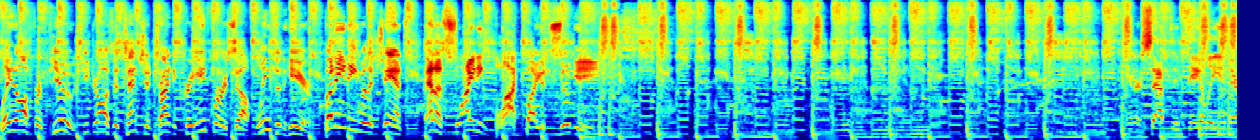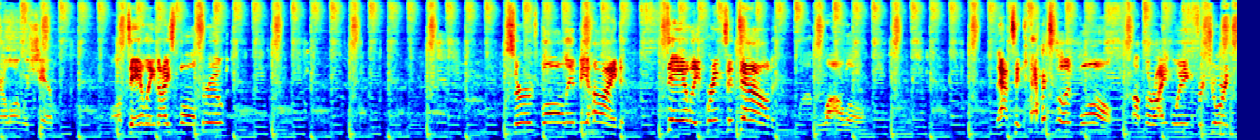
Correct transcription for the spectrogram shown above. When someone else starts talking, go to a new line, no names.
Laid off for Pugh. She draws attention, trying to create for herself. Leaves it here. Bonini with a chance. And a sliding block by Utsugi.
Intercepted Daly in there along with Shim. Oh, Daly, nice ball through. Serves ball in behind. Daly brings it down. Lalo. That's an excellent ball up the right wing for Jordan.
